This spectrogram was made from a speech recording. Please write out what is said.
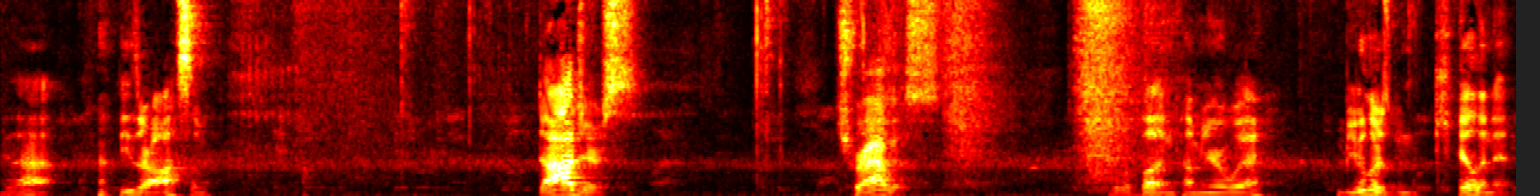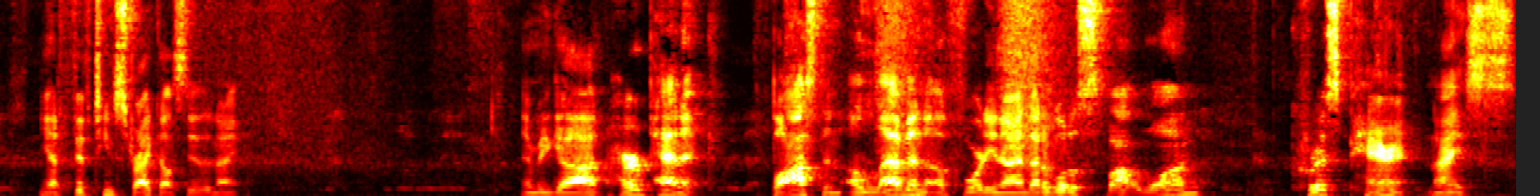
Look at that. These are awesome. Dodgers. Travis. Little button coming your way. Buehler's been killing it. He had 15 strikeouts the other night. And we got her panic. Boston, 11 of 49. That'll go to spot one. Chris Parent. Nice.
